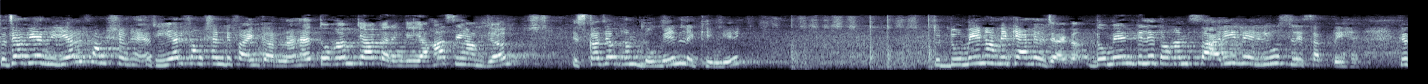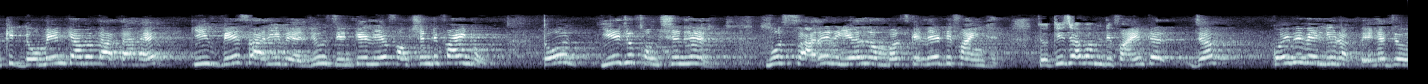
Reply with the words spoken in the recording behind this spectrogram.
तो जब ये रियल फ़ंक्शन है रियल फ़ंक्शन डिफाइन करना है तो हम क्या करेंगे? यहाँ से हम जब, इसका जब हम डोमेन लिखेंगे तो डोमेन हमें क्या मिल जाएगा? डोमेन के लिए तो हम सारी वैल्यूज़ ले सकते हैं। क्योंकि डोमेन क्या बताता है कि वे सारी वैल्यूज़ जिनके लिए फ़ंक्शन डिफाइन हो। तो ये जो फ़ंक्शन है, वो सारे रियल नंबर्स के लिए डिफाइन है। क्योंकि जब हम डिफाइन कर, जब कोई भी वैल्यू रखते हैं, जो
